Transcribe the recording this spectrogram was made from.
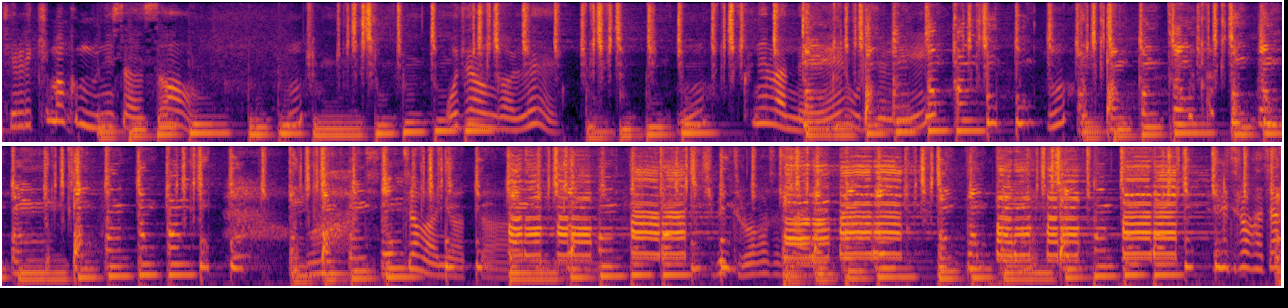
젤리 키만큼 눈이 쌓였어 응? 어디 안 갈래? 응? 큰일 났네 우리 젤리 응? 와 진짜 많이 왔다 집에 들어가자 젤리 들어가자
